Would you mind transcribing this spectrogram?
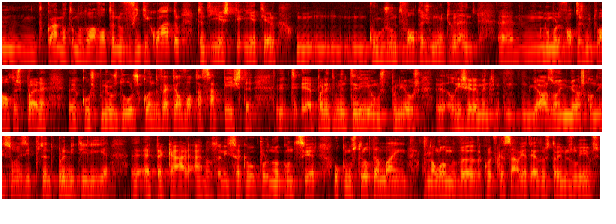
um, porque Hamilton mudou a volta no 24, portanto ia, ter um, um, um, conjunto de voltas muito grande, um, número de voltas muito altas para uh, com os pneus duros. Quando Vettel voltasse à pista, uh, aparentemente teriam os pneus uh, ligeiramente melhores ou em melhores condições e, portanto, permitiria atacar Hamilton. Isso acabou por não acontecer, o que mostrou também ao longo da, da qualificação e até dos treinos treinos livres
